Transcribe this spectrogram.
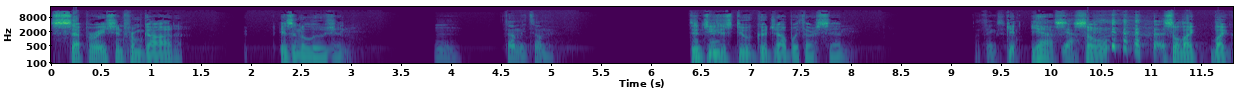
Separation from god is an illusion. Tell me, tell me. did jesus do a good job with our sin I think so. Get, yes Yeah. so so like like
